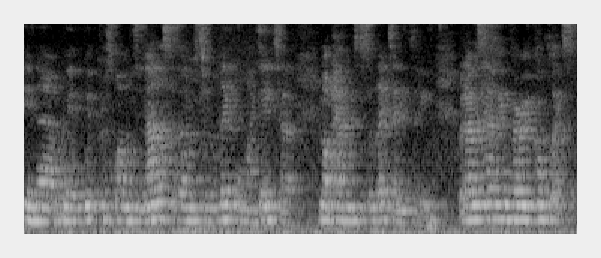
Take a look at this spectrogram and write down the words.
in, uh, with, with correspondence analysis. I was to relate all my data, not having to select anything, but I was having very complex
